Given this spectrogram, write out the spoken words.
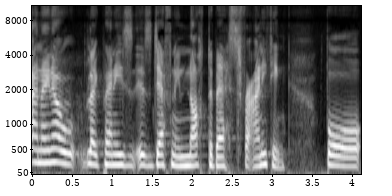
and I know like Penneys is definitely not the best for anything, but.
